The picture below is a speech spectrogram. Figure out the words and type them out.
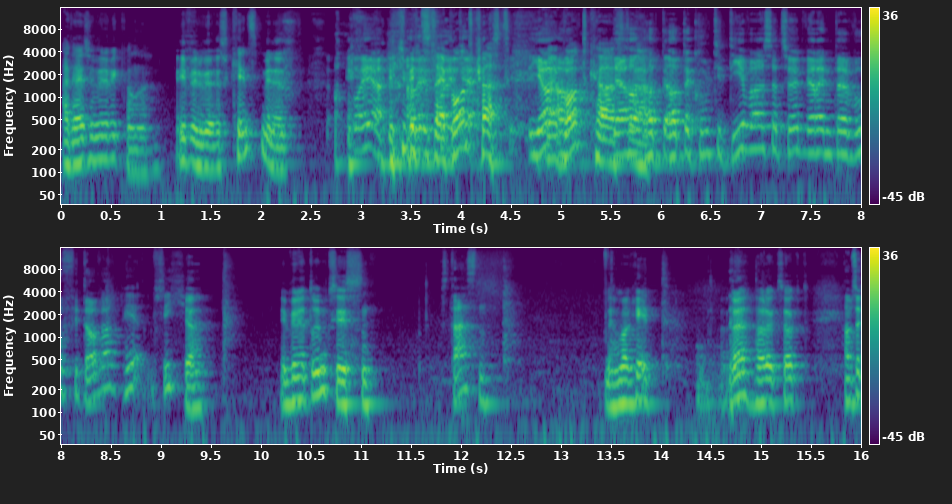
Ah, der ist ja wieder weggegangen. Ich bin wieder, das kennst du mich nicht. Oh ja, Ich bin jetzt dein Podcast. Ja, dein Podcast. Der, äh. hat, hat der Kulti dir was erzählt, während der Wuffi da war? Ja, sicher. Ich bin ja drüben gesessen. Was tanzen? Da haben wir geredet. Ja, hat er gesagt. Haben sie?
